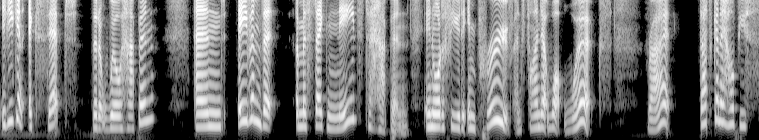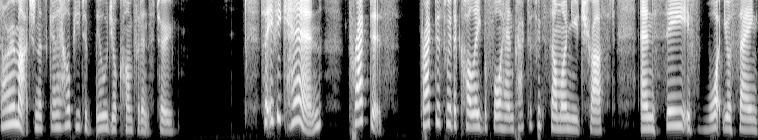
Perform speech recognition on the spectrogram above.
if you can accept that it will happen, and even that a mistake needs to happen in order for you to improve and find out what works, right? That's going to help you so much and it's going to help you to build your confidence too. So if you can, practice. Practice with a colleague beforehand, practice with someone you trust, and see if what you're saying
